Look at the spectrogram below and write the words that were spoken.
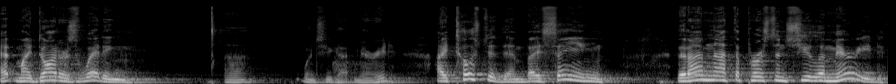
At my daughter's wedding, uh, when she got married, I toasted them by saying, that I'm not the person Sheila married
